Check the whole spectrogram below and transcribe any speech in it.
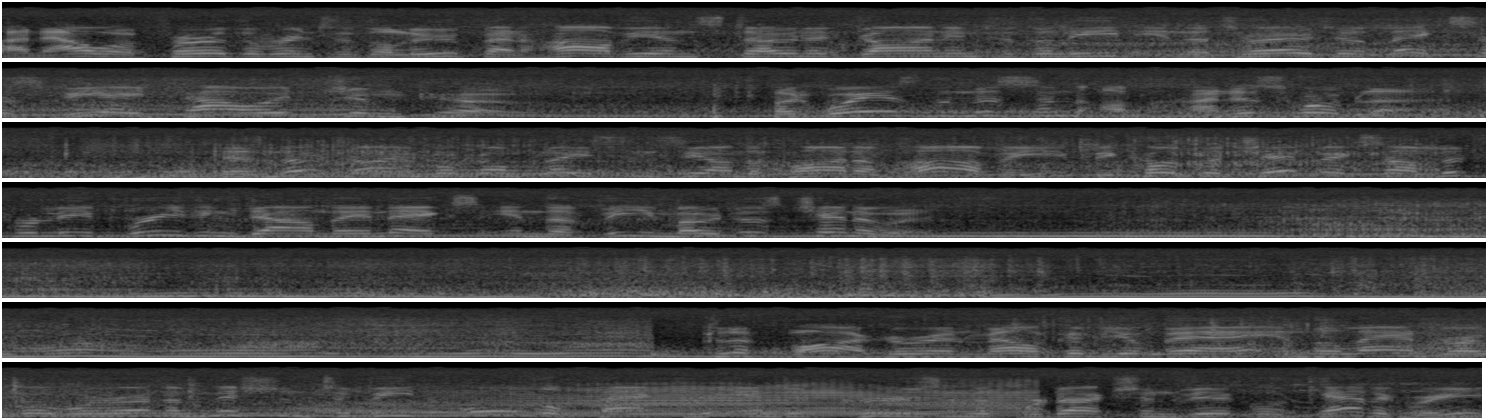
An hour further into the loop and Harvey and Stone had gone into the lead in the Toyota Lexus V8-powered Jimco. But where's the Nissan of Hannes Grobler? There's no time for complacency on the part of Harvey because the Chevex are literally breathing down their necks in the V-Motors Chenoweth. Cliff Barker and Malcolm Joubert in the Land Rover were on a mission to beat all the factory-ended crews in the production vehicle category,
